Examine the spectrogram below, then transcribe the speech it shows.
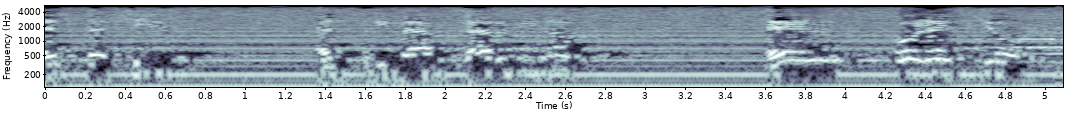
es decir, en primer término, el colegio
